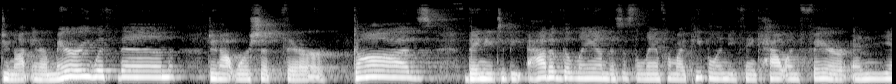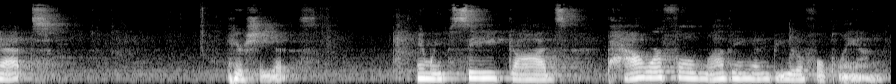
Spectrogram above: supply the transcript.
do not intermarry with them, do not worship their gods, they need to be out of the land. This is the land for my people. And you think, how unfair. And yet, here she is. And we see God's powerful, loving, and beautiful plan.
